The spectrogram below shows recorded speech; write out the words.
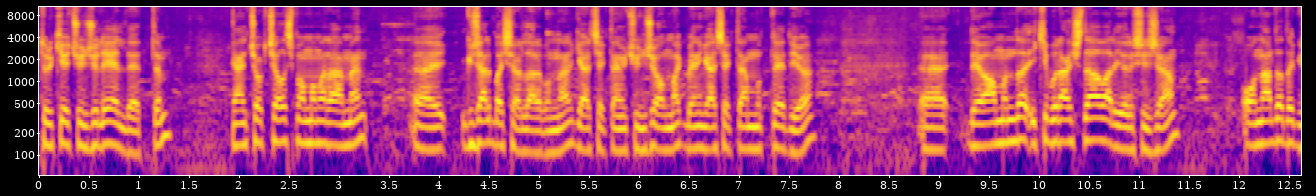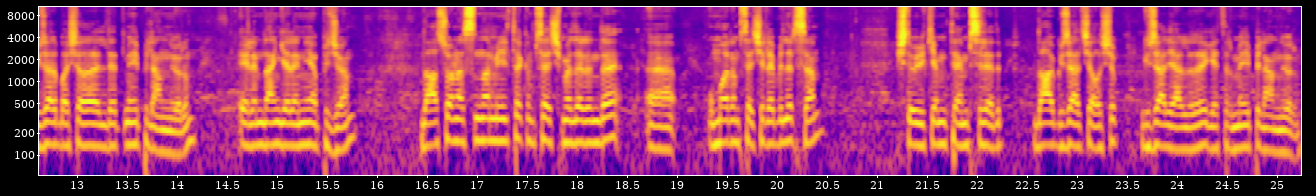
Türkiye üçüncülüğü elde ettim. Yani çok çalışmamama rağmen e, güzel başarılar bunlar. Gerçekten üçüncü olmak beni gerçekten mutlu ediyor. E, devamında iki branş daha var yarışacağım. Onlarda da güzel başarılar elde etmeyi planlıyorum. Elimden geleni yapacağım. Daha sonrasında milli takım seçmelerinde e, umarım seçilebilirsem işte ülkemi temsil edip daha güzel çalışıp güzel yerlere getirmeyi planlıyorum.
